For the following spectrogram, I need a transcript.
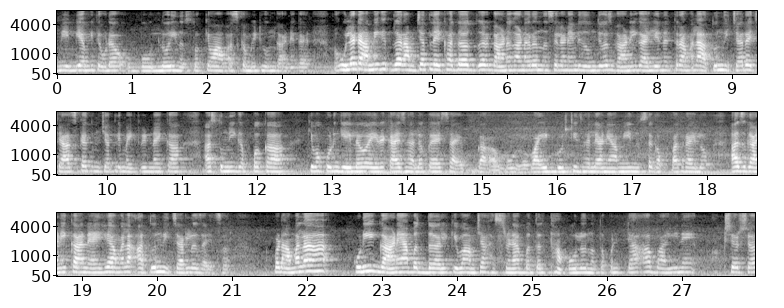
मे बी आम्ही तेवढं बोललोही नसतो किंवा आवाज कमी ठेवून गाणे गाय. उलट आम्ही जर आमच्यातलं एखादं जर गाणं गाणारं नसेल आणि आम्ही दोन दिवस गाणी गायली नाही तर आम्हाला आतून विचारायचे आज काय तुमच्यातली मैत्रीण नाही का? आज तुम्ही गप्प का? किंवा कोण गेलं वगैरे काय झालं काय साहेब गा वाईट गोष्टी झाल्या आणि आम्ही नुसतं गप्पात राहिलो. आज गाणी का नाही हे आम्हाला आतून विचारलं जायचं. पण आम्हाला कोणी गाण्याबद्दल किंवा आमच्या हसण्याबद्दल थांबवलं नव्हतं. पण त्या बाईने अक्षरशः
